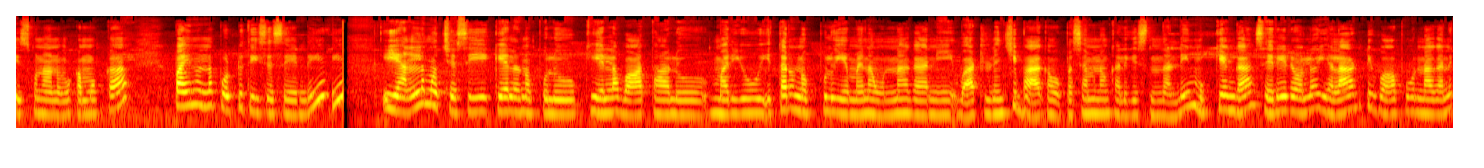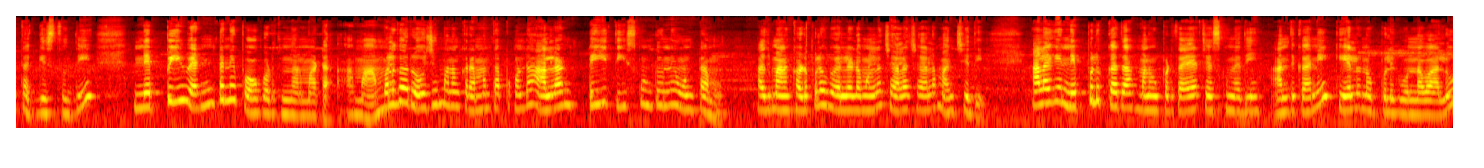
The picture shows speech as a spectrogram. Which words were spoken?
తీసుకున్నాను ఒక ముక్క. పైన ఉన్న పొట్టు తీసేసేయండి. ఈ అల్లం వచ్చేసి కీళ్ళ నొప్పులు కీళ్ళ వాతాలు మరియు ఇతర నొప్పులు ఏమైనా ఉన్నా కానీ వాటి నుంచి బాగా ఉపశమనం కలిగిస్తుందండి. ముఖ్యంగా శరీరంలో ఎలాంటి వాపు ఉన్నా కానీ తగ్గిస్తుంది. నొప్పి వెంటనే పోగొడుతుంది అనమాట మామూలుగా రోజు మనం క్రమం తప్పకుండా అలాంటివి తీసుకుంటూనే ఉంటాము. అది మన కడుపులోకి వెళ్ళడం వల్ల చాలా చాలా మంచిది. అలాగే నొప్పులకు కదా మనం ఇప్పుడు తయారు చేసుకున్నది. అందుకని కీళ్ళ నొప్పులకు ఉన్నవాళ్ళు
